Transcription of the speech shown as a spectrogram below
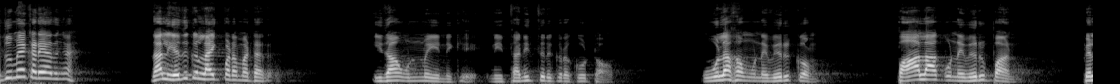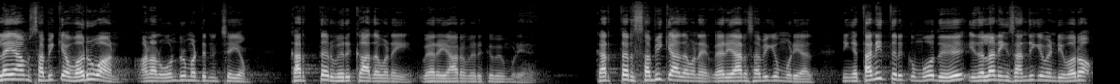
எதுவுமே கிடையாதுங்க. அதனால் எதுக்கும் லைக் பண்ண மாட்டார். இதான் உண்மை இன்னைக்கு. நீ தனித்து இருக்கிற கூட்டம். உலகம் உன்னை வெறுக்கும். பாலாக் உன்னை வெறுப்பான். பிழையாம் சபிக்க வருவான். ஆனால் ஒன்று மட்டும் நிச்சயம். கர்த்தர் வெறுக்காதவனை வேற யாரும் வெறுக்கவே முடியாது. கர்த்தர் சபிக்காதவனை வேற யாரும் சபிக்க முடியாது. நீங்கள் தனித்து இருக்கும்போது இதெல்லாம் நீங்கள் சந்திக்க வேண்டி வரும்.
